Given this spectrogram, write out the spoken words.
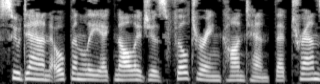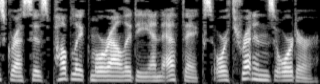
Sudan openly acknowledges filtering content that transgresses public morality and ethics or threatens order.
